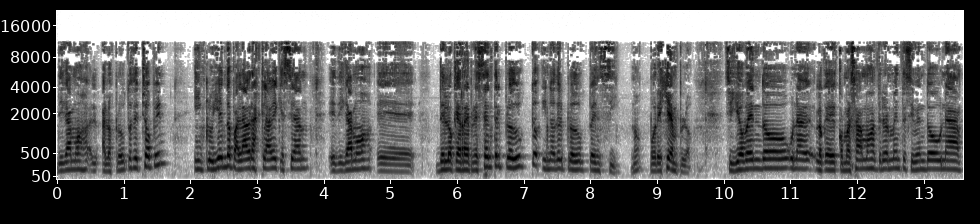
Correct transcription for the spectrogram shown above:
digamos, a los productos de shopping, incluyendo palabras clave que sean, eh, digamos, eh, de lo que representa el producto y no del producto en sí, ¿no? Por ejemplo, si yo vendo una, lo que conversábamos anteriormente, si vendo una,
